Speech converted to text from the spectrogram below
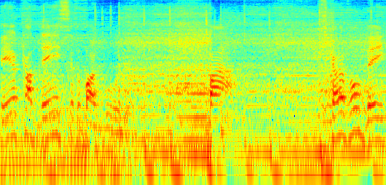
tem a cadência do bagulho. Pá, os caras vão bem.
